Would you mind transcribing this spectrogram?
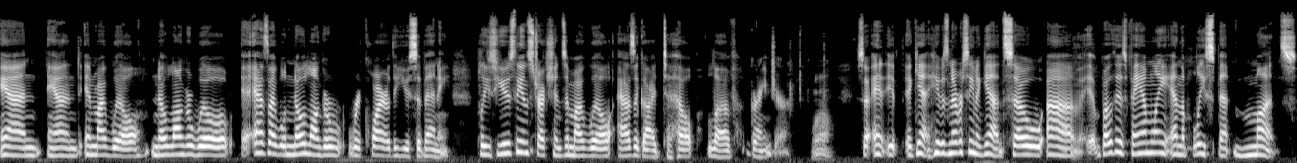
and and in my will no longer will as I will no longer require the use of any. Please use the instructions in my will as a guide to help love Granger. Wow. So and it, again, he was never seen again. So um, it- both his family and the police spent months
